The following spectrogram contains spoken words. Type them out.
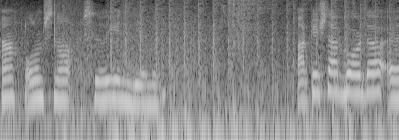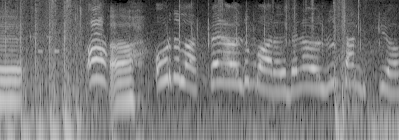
Ha oğlum silah, silahı yeni diyemedim. Arkadaşlar bu arada eee Ah ah, oradalar. Ben öldüm bu arada. Beni öldürürsen bitiyor.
